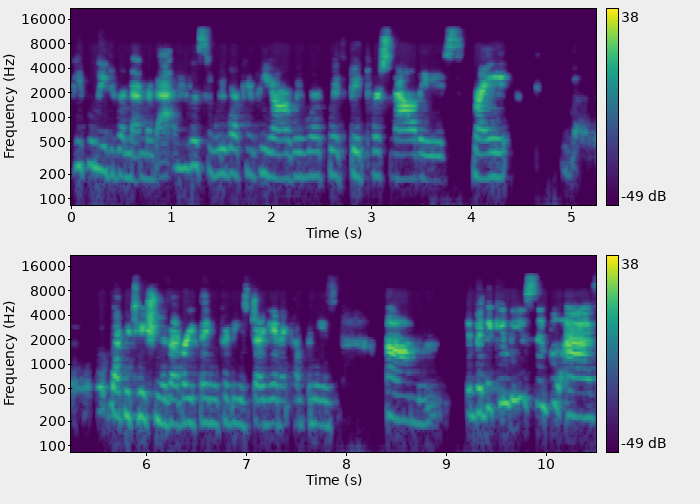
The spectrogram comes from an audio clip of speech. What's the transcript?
people need to remember that. I listen, we work in PR, we work with big personalities, right? Reputation is everything for these gigantic companies. Um, but it can be as simple as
